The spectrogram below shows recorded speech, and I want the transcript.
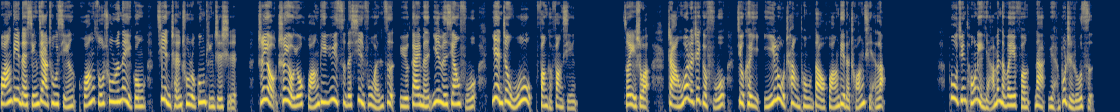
皇帝的行驾出行、皇族出入内宫、近臣出入宫廷之时，只有持有由皇帝御赐的信符文字与该门阴文相符，验证无误，方可放行。所以说，掌握了这个符，就可以一路畅通到皇帝的床前了。步军统领衙门的威风，那远不止如此。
